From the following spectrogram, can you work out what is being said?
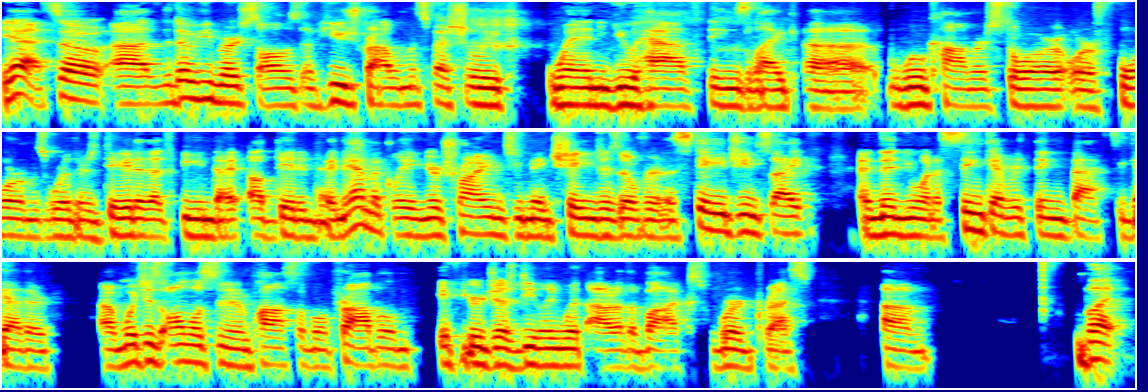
Yeah, so uh, the WP merge solves a huge problem, especially when you have things like uh, WooCommerce store or forums where there's data that's being di- updated dynamically, and you're trying to make changes over in a staging site, and then you want to sync everything back together, um, which is almost an impossible problem if you're just dealing with out of the box WordPress. Um, but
